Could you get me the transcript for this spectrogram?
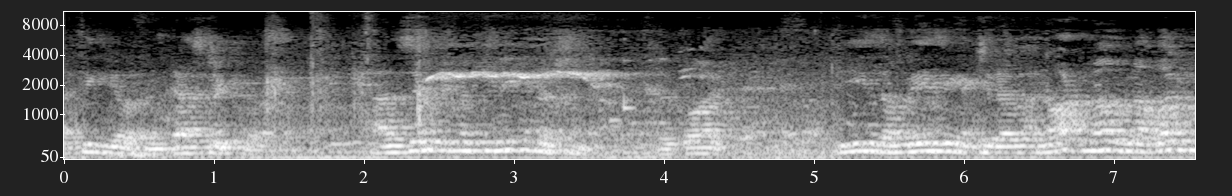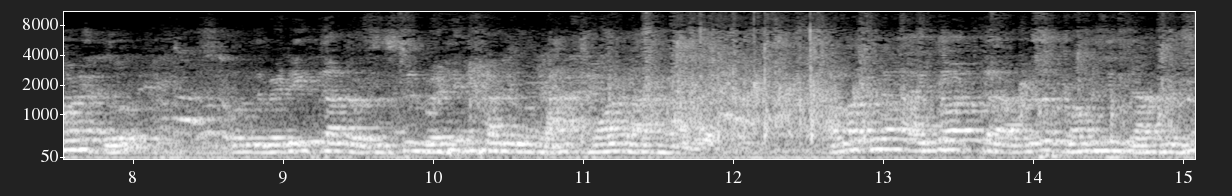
I think you are fantastic ಅದು ಸೇಮ್ ನಿಮ್ಮ Kireeti Darshan god is amazing actually not ನಾವು ನಾವು ಅವಾಗ ನೋಡಿದ್ದು ಒಂದು wedding card sister wedding card ಒಂದು ಡ್ಯಾನ್ಸ್ ಮಾಡಿ ಡ್ಯಾನ್ಸ್ ಮಾಡಿದೆ ಅವಾಗ I thought other promising dances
